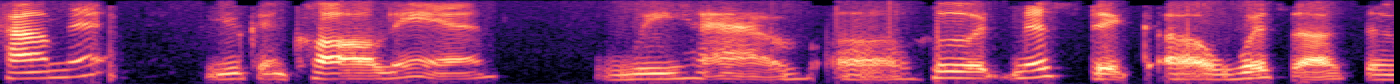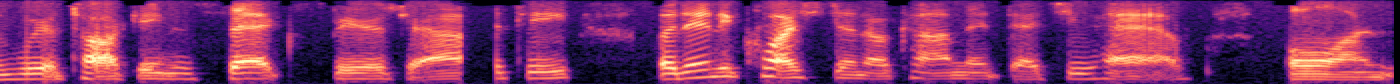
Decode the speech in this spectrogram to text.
comment, you can call in. We have uh, Hood Mystic uh, with us, and we're talking sex, spirituality. But any question or comment that you have on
